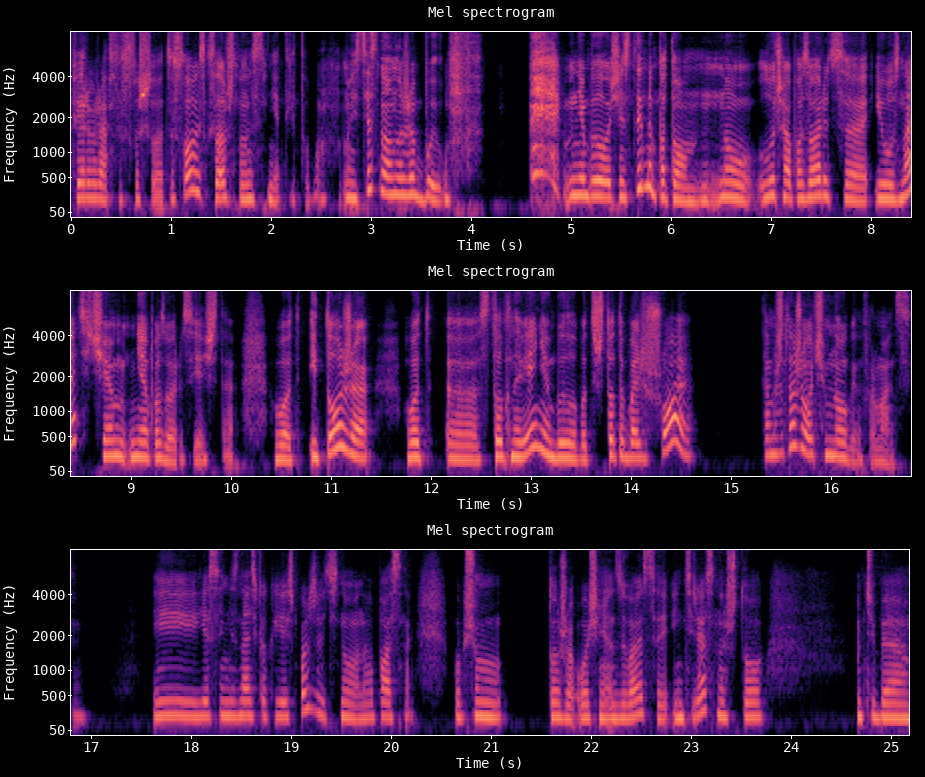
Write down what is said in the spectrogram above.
первый раз услышала это слово и сказала, что у нас нет Ютуба. Ну, естественно, он уже был. Мне было очень стыдно потом. Ну, лучше опозориться и узнать, чем не опозориться, я считаю. Вот. И тоже вот э, столкновение было вот что-то большое. Там же тоже очень много информации. И если не знать, как ее использовать, ну, она опасна. В общем, тоже очень отзывается. Интересно, что у тебя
